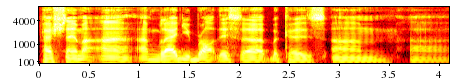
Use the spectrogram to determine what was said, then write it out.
Pastor Sam, I, I'm glad you brought this up because um, uh,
